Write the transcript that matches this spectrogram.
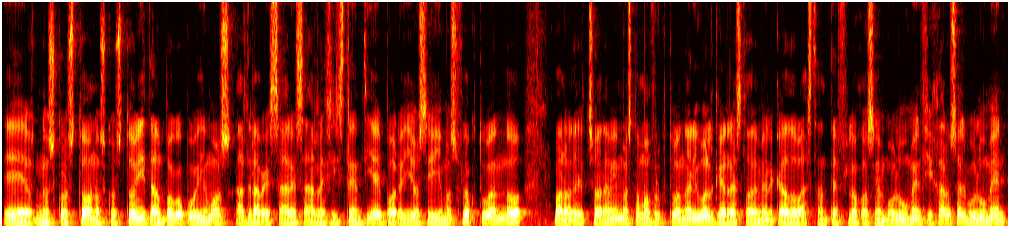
eh, nos costó, nos costó y tampoco pudimos atravesar esa resistencia y por ello seguimos fluctuando. Bueno, de hecho ahora mismo estamos fluctuando al igual que el resto del mercado, bastante flojos en volumen. Fijaros, el volumen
